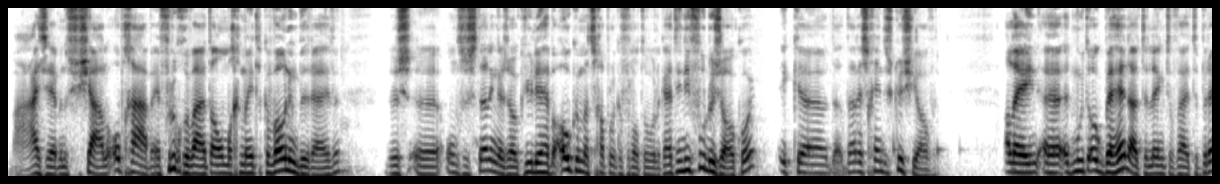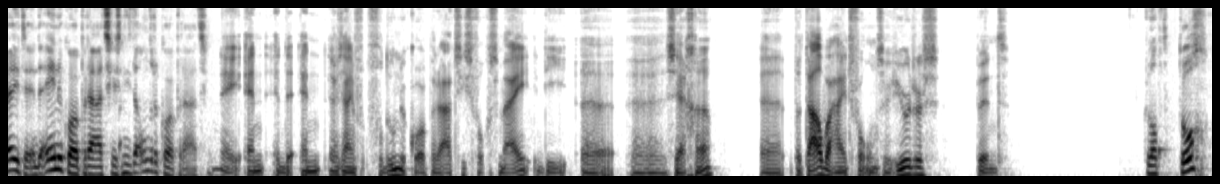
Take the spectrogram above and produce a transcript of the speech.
Maar ze hebben een sociale opgave. En vroeger waren het allemaal gemeentelijke woningbedrijven. Dus eh, onze stelling is ook, jullie hebben ook een maatschappelijke verantwoordelijkheid. En die voelen ze ook hoor. Ik, eh, da- daar is geen discussie over. Alleen, eh, het moet ook bij hen uit de lengte of uit de breedte. En de ene corporatie is niet de andere corporatie. Nee, en, en, de- en er zijn voldoende corporaties volgens mij die zeggen betaalbaarheid voor onze huurders, punt. Klopt. Toch?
